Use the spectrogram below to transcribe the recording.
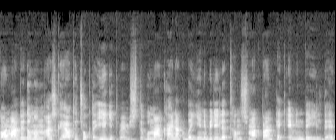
Normalde Donna'nın aşk hayatı çok da iyi gitmemişti. Bundan kaynaklı da yeni biriyle tanışmaktan pek emin değildi.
